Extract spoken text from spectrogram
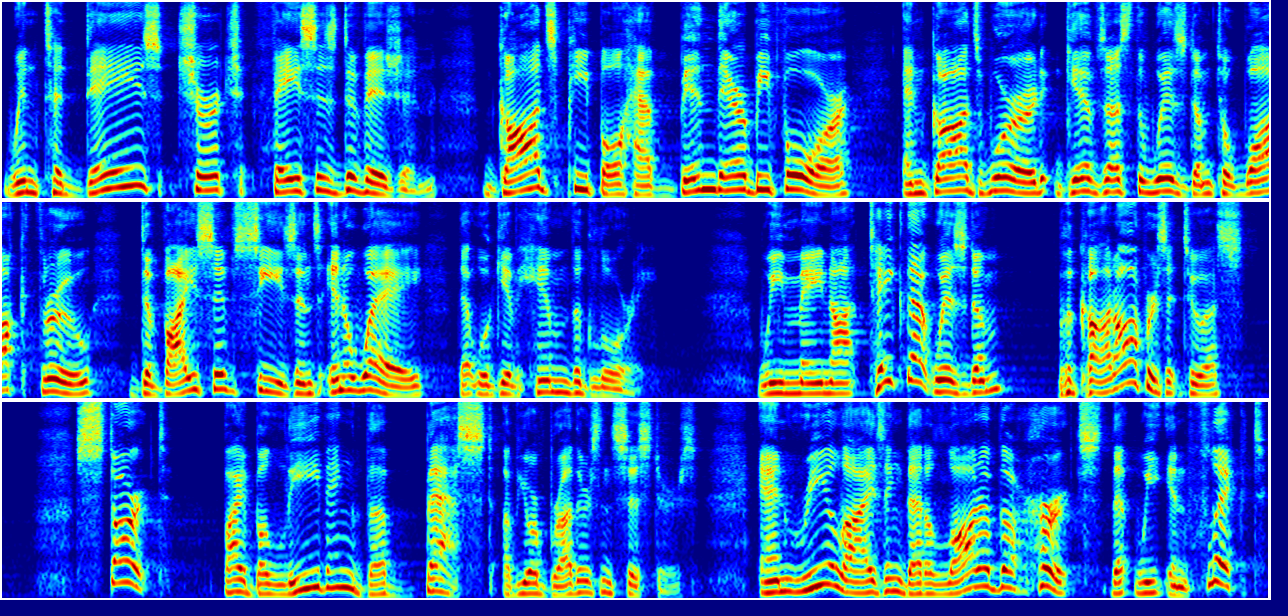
when today's church faces division, God's people have been there before, and God's word gives us the wisdom to walk through divisive seasons in a way that will give him the glory. We may not take that wisdom, but God offers it to us. Start by believing the best of your brothers and sisters and realizing that a lot of the hurts that we inflict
